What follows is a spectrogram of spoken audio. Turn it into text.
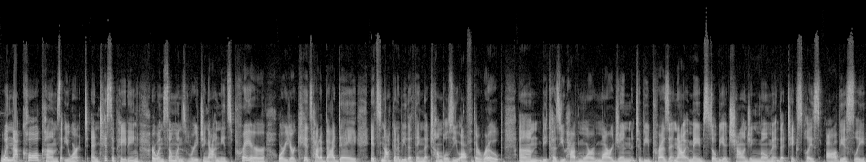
when that call comes that you weren't anticipating, or when someone's reaching out and needs prayer, or your kids had a bad day, it's not going to be the thing that tumbles you off the rope um, because you have more margin to be present. Now, it may still be a challenging moment that takes place, obviously,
